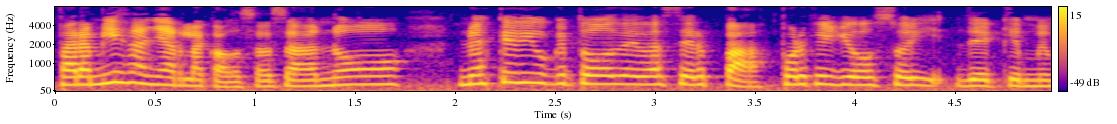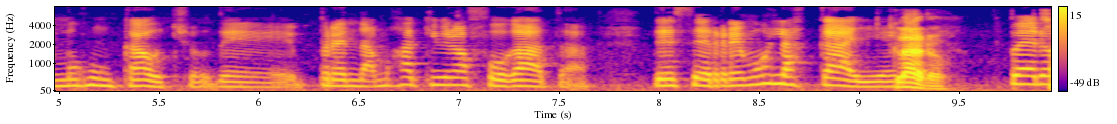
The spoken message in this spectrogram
para mí es dañar la causa, o sea, no, no es que digo que todo debe ser paz, porque yo soy de quememos un caucho, de prendamos aquí una fogata, de cerremos las calles. Claro. Pero,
